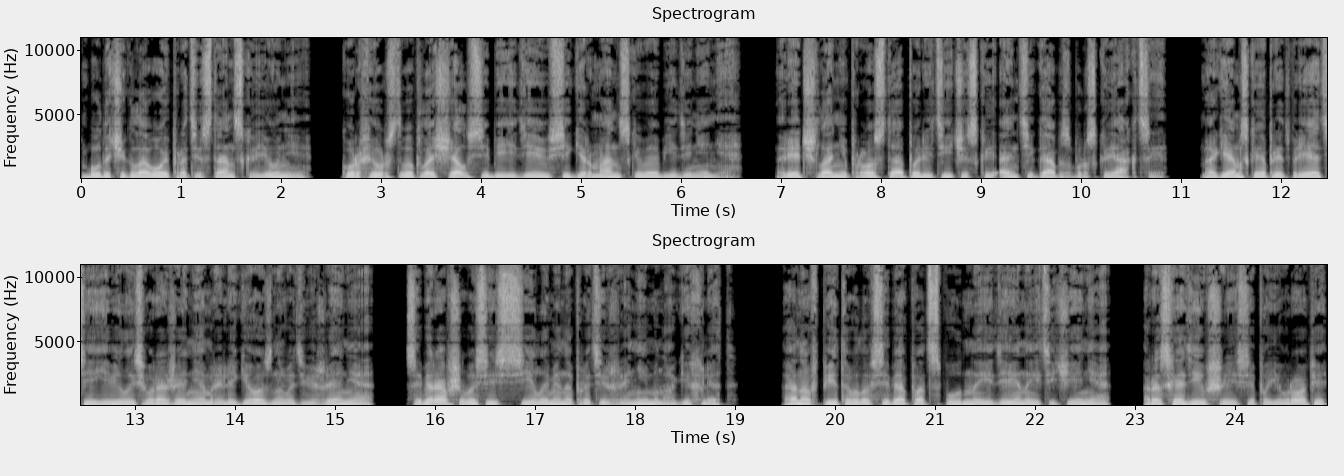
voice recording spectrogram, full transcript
Будучи главой протестантской унии, Курфюрст воплощал в себе идею всегерманского объединения. Речь шла не просто о политической антигабсбургской акции. Богемское предприятие явилось выражением религиозного движения, собиравшегося с силами на протяжении многих лет. Оно впитывало в себя подспудные идейные течения, расходившиеся по Европе,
